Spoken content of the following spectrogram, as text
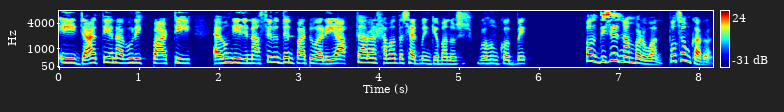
এই জাতীয় নাগরিক পার্টি এবং এই যে নাসিরুদ্দিন পাটোয়ারি আক্তার আর সামাদা শারমিনকে মানুষ গ্রহণ করবে? ফলে দিস ইজ নাম্বার ওয়ান প্রথম কারণ।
